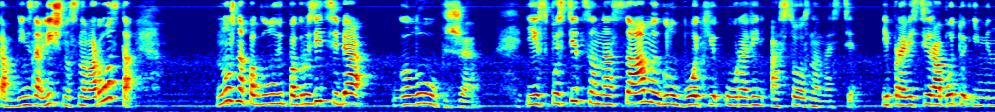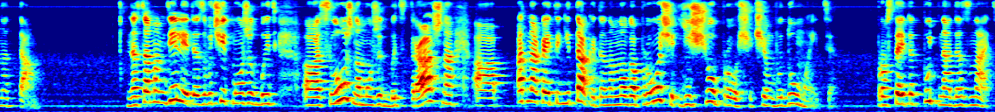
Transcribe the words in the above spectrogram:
там, я не знаю, личностного личностного роста, нужно погрузить себя глубже и спуститься на самый глубокий уровень осознанности и провести работу именно там. На самом деле это звучит, может быть, а, сложно, может быть, страшно, а, однако это не так, это намного проще, еще проще, чем вы думаете. Просто этот путь надо знать.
